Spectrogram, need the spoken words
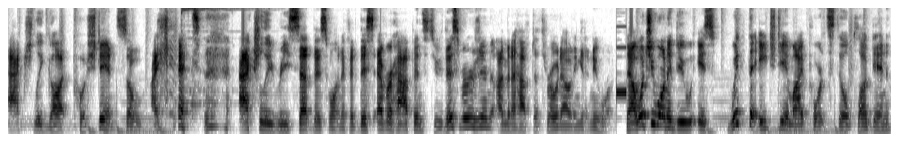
actually got pushed in. So I can't actually reset this one. If it, this ever happens to this version, I'm gonna have to throw it out and get a new one. Now what you wanna do is with the HDMI port still plugged in,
